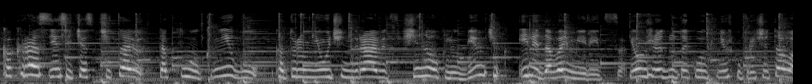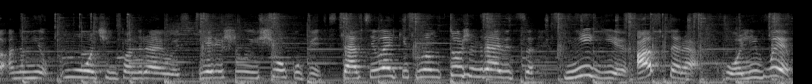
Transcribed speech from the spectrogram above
Как раз я сейчас читаю такую книгу, которая мне очень нравится. «Щенок-любимчик» или «Давай мириться». Я уже одну такую книжку прочитала, она мне очень понравилась. Я решила еще купить. Ставьте лайки, если вам тоже нравятся книги автора Холли Веб.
